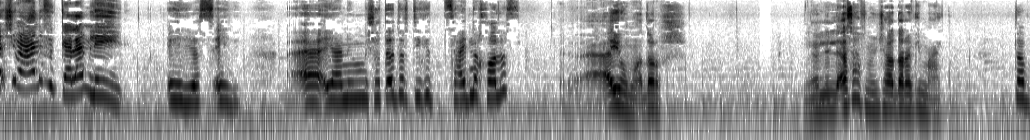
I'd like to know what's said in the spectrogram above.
ماشي معانا في الكلام ليه؟ اهدي بس اهدي آه يعني مش هتقدر تيجي تساعدنا خالص؟ أيوه ما أقدرش. يعني للأسف مش هقدر أجي معاكم. طب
